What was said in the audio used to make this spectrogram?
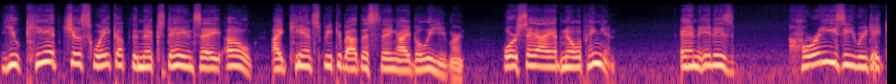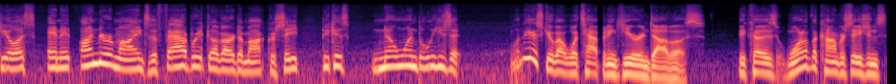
you can't just wake up the next day and say, oh, I can't speak about this thing I believe, or say I have no opinion. And it is crazy ridiculous and it undermines the fabric of our democracy because no one believes it. Let me ask you about what's happening here in Davos, because one of the conversations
